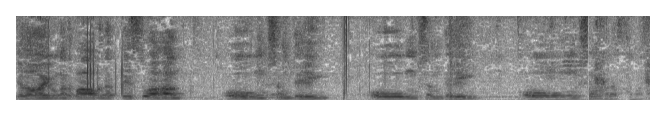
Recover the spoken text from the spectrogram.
여러용한 바보답게 수아한 옹 상대행 옹 상대행 옹 상하라 사마스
